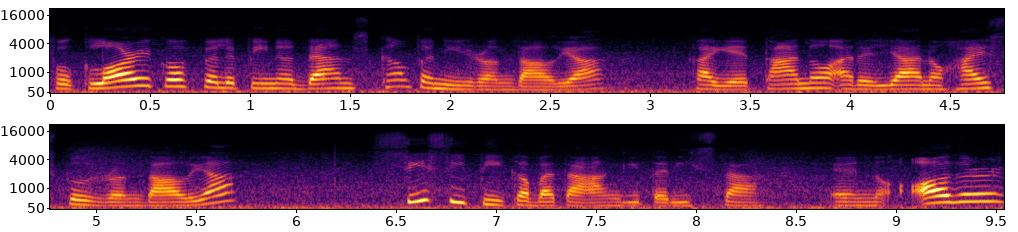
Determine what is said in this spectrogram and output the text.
Folklorico Filipino Dance Company Rondalia, Cayetano Arellano High School Rondalia, CCP Kabataang Gitarista, and other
